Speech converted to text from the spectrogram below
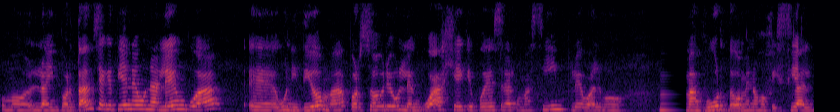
como la importancia que tiene una lengua, un idioma, por sobre un lenguaje que puede ser algo más simple o algo más burdo o menos oficial.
